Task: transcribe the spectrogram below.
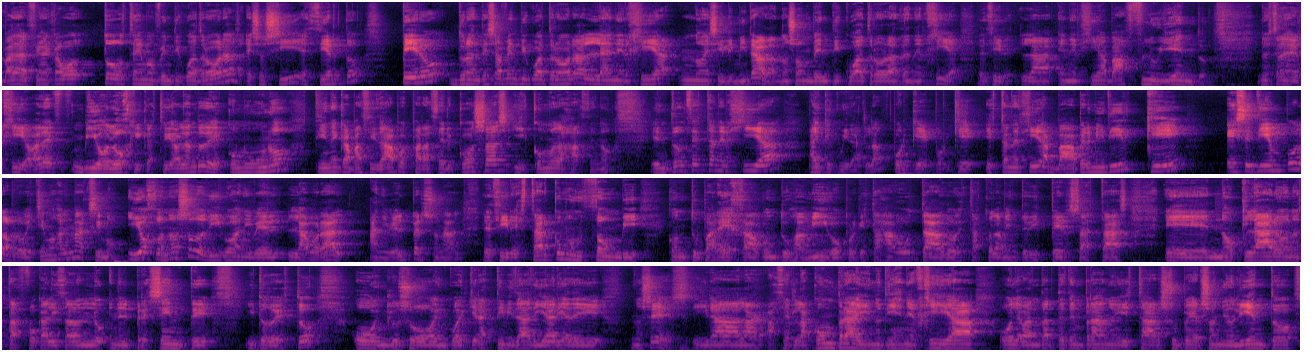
¿Vale? Al fin y al cabo, todos tenemos 24 horas, eso sí, es cierto. Pero durante esas 24 horas la energía no es ilimitada, no son 24 horas de energía. Es decir, la energía va fluyendo nuestra energía, ¿vale? Biológica. Estoy hablando de cómo uno tiene capacidad pues, para hacer cosas y cómo las hace, ¿no? Entonces esta energía hay que cuidarla. ¿Por qué? Porque esta energía va a permitir que ese tiempo lo aprovechemos al máximo. Y ojo, no solo digo a nivel laboral, a nivel personal. Es decir, estar como un zombie con tu pareja o con tus amigos porque estás agotado, estás con la mente dispersa, estás eh, no claro, no estás focalizado en, en el presente y todo esto o incluso en cualquier actividad diaria de, no sé, ir a, hacer la compra y no tienes energía, o levantarte temprano y estar súper soñoliento.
